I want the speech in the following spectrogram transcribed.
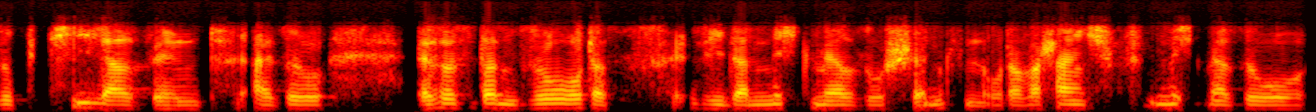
subtiler sind. Also es ist dann so, dass sie dann nicht mehr so schimpfen oder wahrscheinlich nicht mehr so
